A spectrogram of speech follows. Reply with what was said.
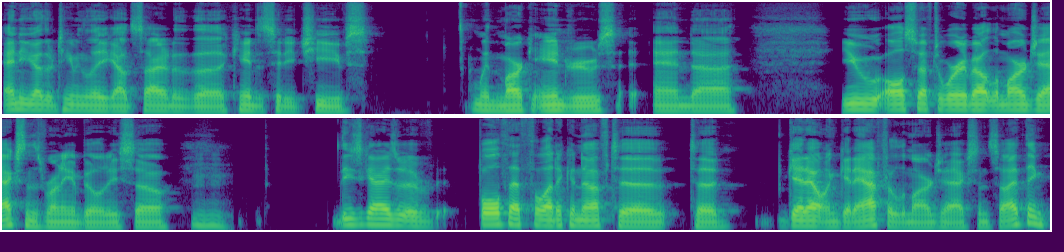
any other team in the league outside of the Kansas City Chiefs with Mark Andrews. And uh, you also have to worry about Lamar Jackson's running ability. So Mhm. these guys are both athletic enough to to get out and get after Lamar Jackson. So I think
